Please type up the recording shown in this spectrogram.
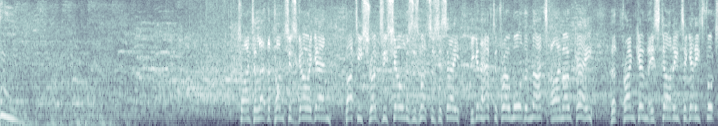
Boom. Trying to let the punches go again. Bhatti shrugs his shoulders as much as to say, you're going to have to throw more than that. I'm okay. But Frankham is starting to get his foot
